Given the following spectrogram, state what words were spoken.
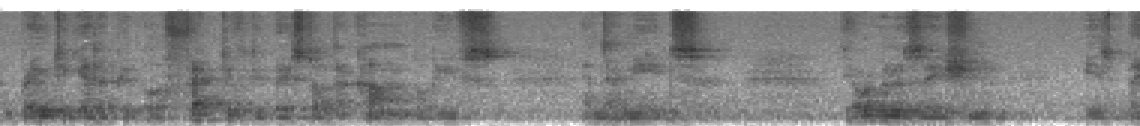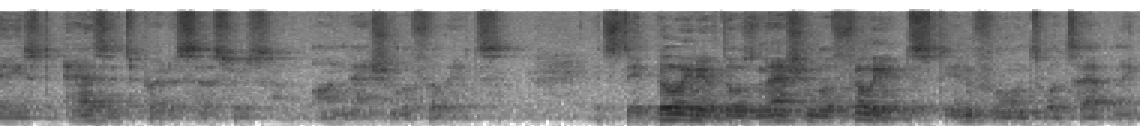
and bring together people effectively based on their common beliefs and their needs. The organization is based, as its predecessors, on national affiliates. It's the ability of those national affiliates to influence what's happening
